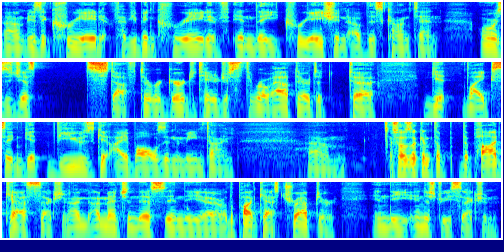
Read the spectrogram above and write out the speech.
Um, is it creative? Have you been creative in the creation of this content? Or is it just stuff to regurgitate or just throw out there to, to get likes and get views, get eyeballs in the meantime? Um, so I was looking at the, the podcast section. I, I mentioned this in the uh, or the podcast chapter in the industry section,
